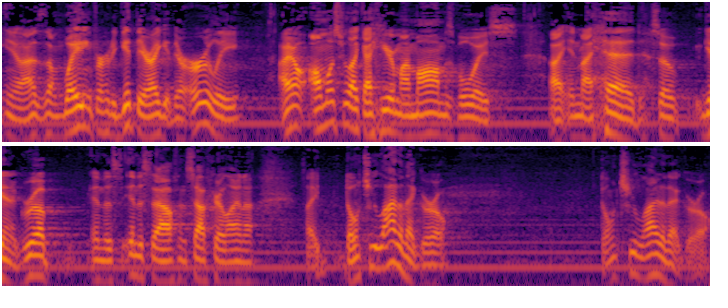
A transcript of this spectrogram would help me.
you know as I'm waiting for her to get there, I get there early. I almost feel like I hear my mom's voice uh, in my head. So again, I grew up in this in the South in South Carolina. It's like, don't you lie to that girl. Don't you lie to that girl.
